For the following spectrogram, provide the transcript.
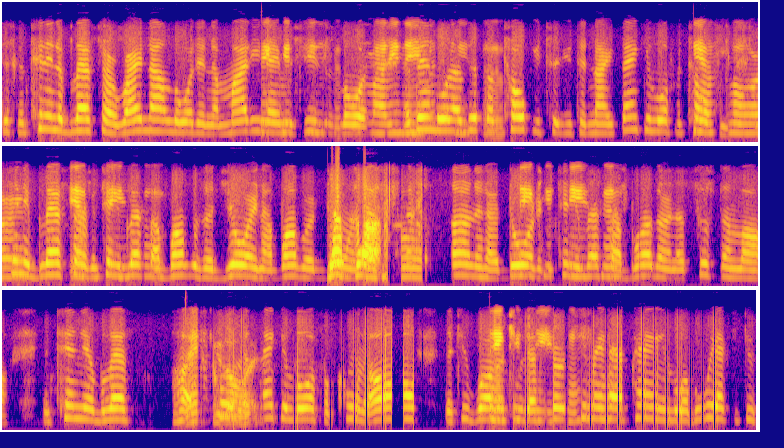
Just continue to bless her right now, Lord, in the mighty Thank name you, of Jesus, Jesus. Lord. And then, of Lord, I lift up Jesus. Toki to you tonight. Thank you, Lord, for Yes, Lord. Continue to bless her. Yes, Continue to bless Jesus. her bungles of joy and her bungle of Yes, doing. sir. Bless her son and her daughter. Thank Continue to bless her brother and her sister-in-law. Continue to bless her Thank you, Kuna. Lord. Thank you, Lord, for Kuna. All that you brought Thank her you, through that hurt. Jesus. She may have pain, Lord, but we ask that you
